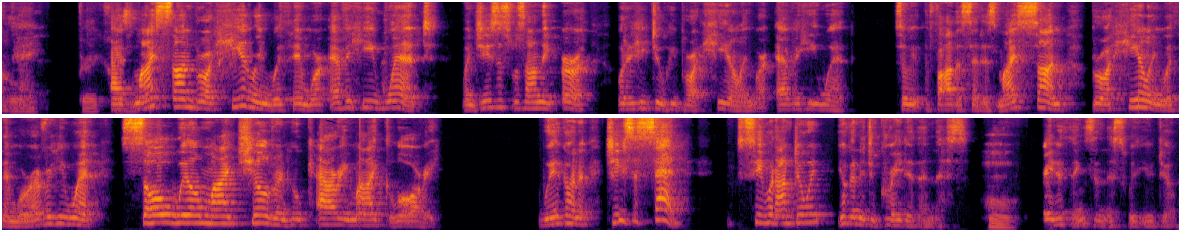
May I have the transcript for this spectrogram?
Okay. Very cool. As my son brought healing with him wherever he went, when Jesus was on the earth, what did he do? He brought healing wherever he went. So the father said, As my son brought healing with him wherever he went, so will my children who carry my glory. We're going to, Jesus said, See what I'm doing? You're going to do greater than this. Hmm. Greater things than this will you do.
